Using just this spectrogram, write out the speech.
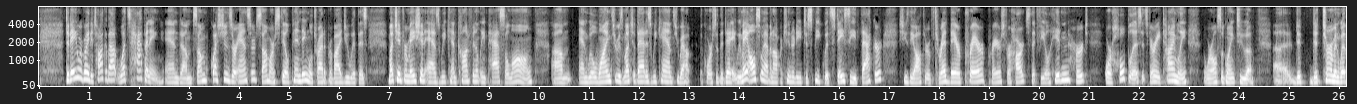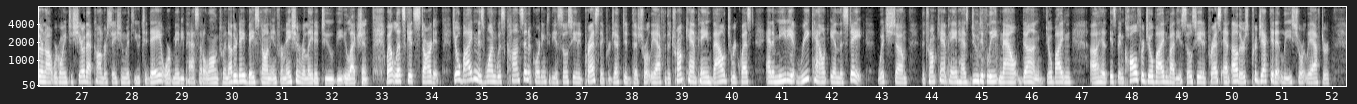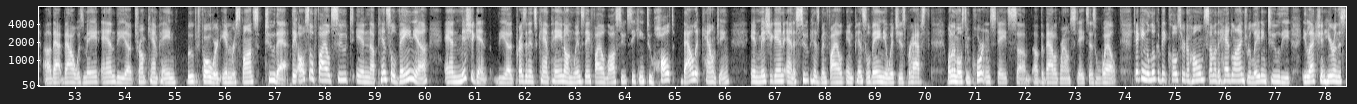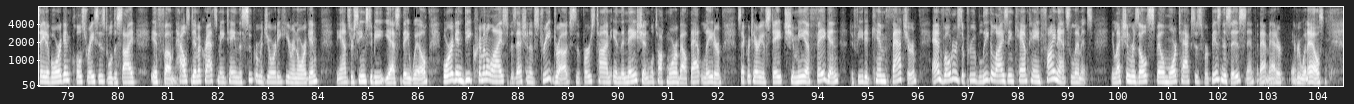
Today we're going to talk about what's happening, and um, some questions are answered, some are still pending. We'll try to provide you with as much information as we can confidently pass along, um, and we'll wind through as much of that as we can throughout the course of the day. We may also have an opportunity to speak with Stacey Thacker. She's the author of Threadbare Prayer, Prayers for Hearts That Feel Hidden, Hurt, or hopeless. It's very timely. We're also going to uh, uh, de- determine whether or not we're going to share that conversation with you today or maybe pass that along to another day based on information related to the election. Well, let's get started. Joe Biden has won Wisconsin, according to the Associated Press. They projected shortly after the Trump campaign vowed to request an immediate recount in the state which um, the Trump campaign has dutifully now done. Joe Biden, uh, has, it's been called for Joe Biden by the Associated Press and others, projected at least shortly after uh, that vow was made, and the uh, Trump campaign moved forward in response to that. They also filed suit in uh, Pennsylvania and Michigan. The uh, president's campaign on Wednesday filed lawsuits seeking to halt ballot counting in Michigan, and a suit has been filed in Pennsylvania, which is perhaps one of the most important states um, of the battleground states as well. Taking a look a bit closer to home, some of the headlines relating to the election here in the state of Oregon. Close races will decide if um, House Democrats maintain the supermajority here in Oregon. The answer seems to be yes, they will. Oregon decriminalized possession of street drugs, the first time in the nation. We'll talk more about that later. Secretary of State Shemia Fagan defeated Kim Thatcher. And and voters approved legalizing campaign finance limits. Election results spell more taxes for businesses and, for that matter, everyone else.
